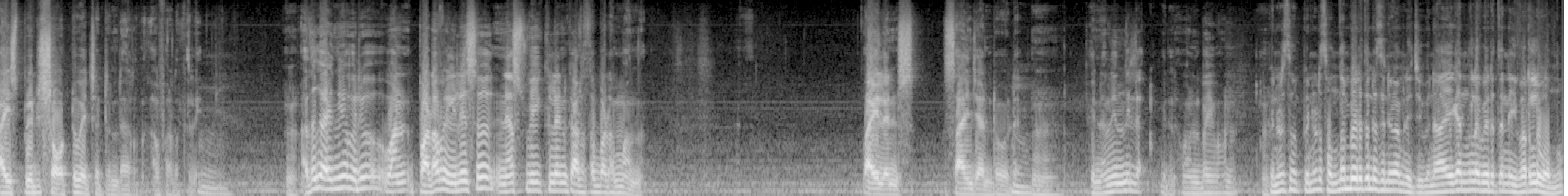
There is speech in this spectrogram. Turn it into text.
ഹൈ സ്പീഡ് ഷോട്ട് വെച്ചിട്ടുണ്ടായിരുന്നു ആ പടത്തിൽ. അത് കഴിഞ്ഞ് ഒരു വൺ പടം റിലീസ് നെക്സ്റ്റ് വീക്കിൽ എനിക്ക് അടുത്ത പടം വന്നു. വയലൻസ് സായം ചാണ്ടോട് പിന്നെ നിന്നില്ല. പിന്നെ വൺ ബൈ വൺ പിന്നീട് പിന്നീട് സ്വന്തം പേര് തന്നെ സിനിമ വിളിച്ചു വിനായകൻ എന്നുള്ള പേര് തന്നെ ഇവരിൽ വന്നു.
